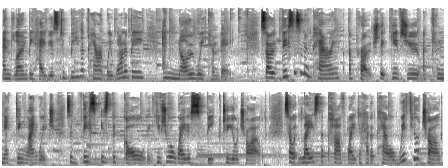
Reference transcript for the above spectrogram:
and learn behaviors to be the parent we want to be and know we can be. So, this is an empowering approach that gives you a connecting language. So, this is the gold. It gives you a way to speak to your child. So, it lays the pathway to have a power with your child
